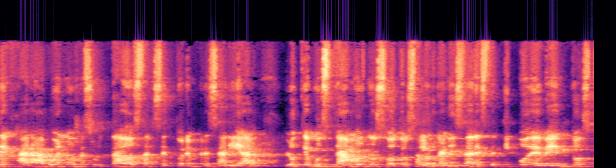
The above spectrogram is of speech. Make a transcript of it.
dejará buenos resultados al sector empresarial. Lo que buscamos nosotros al organizar este tipo de eventos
